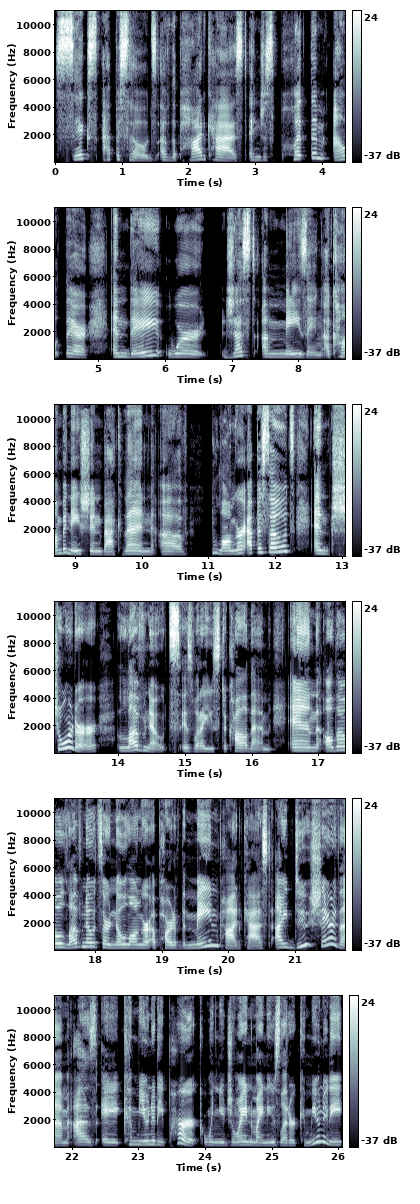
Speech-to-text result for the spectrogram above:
six episodes of the podcast and just put them out there. And they were just amazing. A combination back then of longer episodes and shorter love notes is what I used to call them. And although love notes are no longer a part of the main podcast, I do share them as a community perk. When you join my newsletter community,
